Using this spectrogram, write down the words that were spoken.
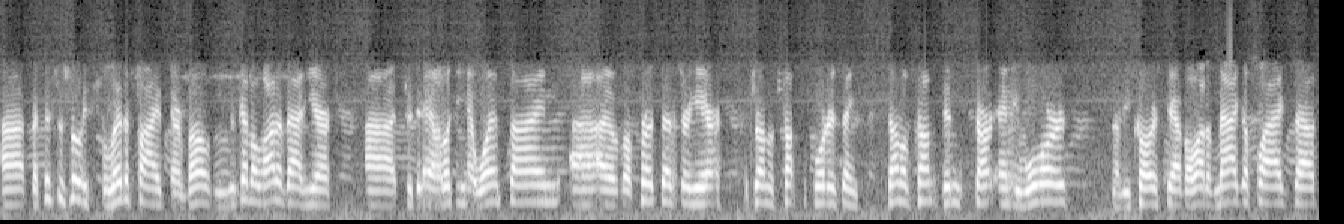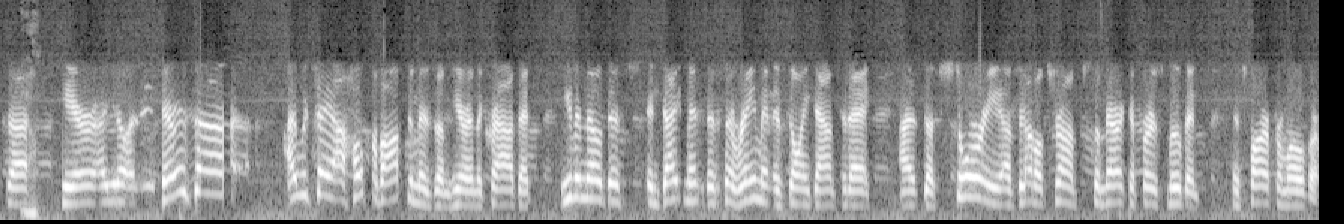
uh, but this has really solidified their vote. And you've got a lot of that here uh, today. I'm looking at one sign uh, of a protester here, a Donald Trump supporter saying Donald Trump didn't start any wars. Of course, you have a lot of MAGA flags out uh, here. Uh, you know, there is a, I would say, a hope of optimism here in the crowd that even though this indictment, this arraignment is going down today, uh, the story of Donald Trump's America First movement is far from over.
